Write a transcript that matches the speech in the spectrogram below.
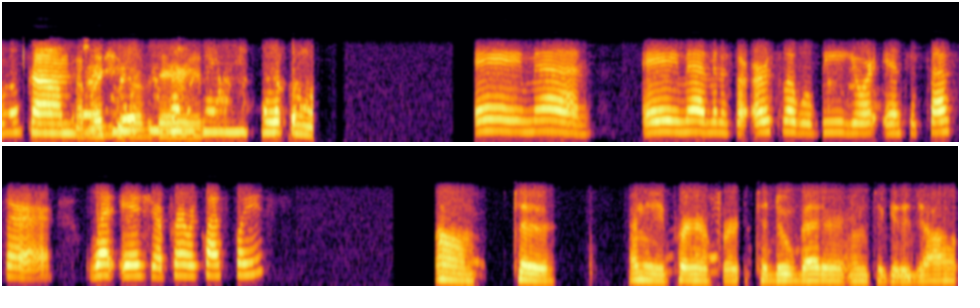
Welcome. God bless you, Brother Darius. Welcome. Amen. Amen. Minister Ursula will be your intercessor. What is your prayer request, please? Um, to I need prayer for to do better and to get a job.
